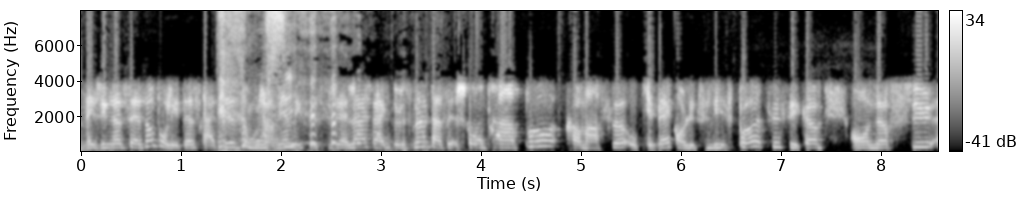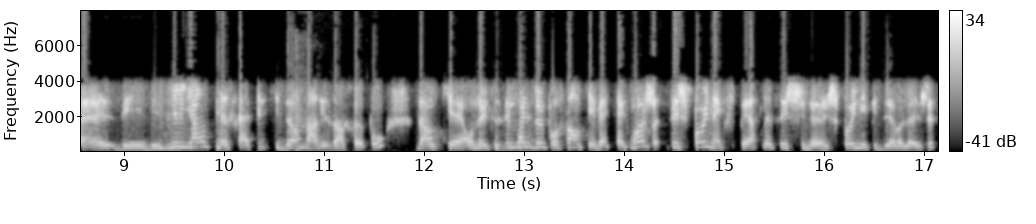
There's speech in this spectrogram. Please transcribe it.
Mais j'ai une obsession pour les tests rapides, donc je reviens avec ce sujet-là chaque deux semaines parce que je comprends pas comment ça au Québec on l'utilise pas. Tu sais, c'est comme on a reçu euh, des, des, millions de tests rapides qui donnent dans des entrepôts, donc euh, on a utilisé moins de 2% au Québec. Fait que moi, je, je suis pas une experte, là, tu sais, je suis, je suis pas une épidémiologiste,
